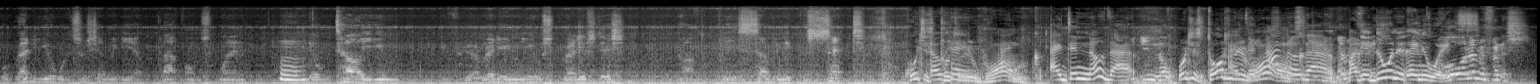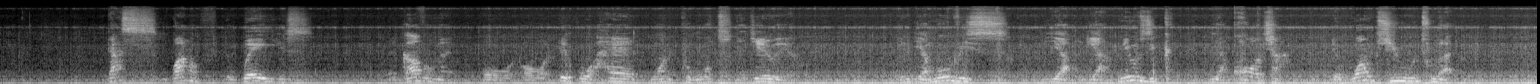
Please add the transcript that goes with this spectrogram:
for radio and social media platforms when hmm. they will tell you if you're a radio news radio station, you have to pay seventy percent. Which is Okay. totally wrong. I, I didn't know that. You know. Which is totally I did wrong. not know that. But they're doing it anyway. Oh, let me finish. That's one of the ways the government or, or people ahead want to promote Nigeria in their movies, their, their music, their culture. They want you to like,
